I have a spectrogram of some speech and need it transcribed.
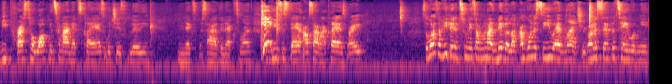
be pressed to walk me to my next class, which is literally next beside the next one. So he used to stand outside my class, right? So one time he did it to me, so I'm like, nigga, like I'm gonna see you at lunch. You're gonna sit at the table with me.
